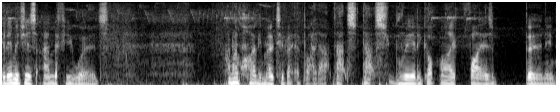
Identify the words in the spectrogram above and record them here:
in images and a few words and I'm highly motivated by that that's that's really got my fires burning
